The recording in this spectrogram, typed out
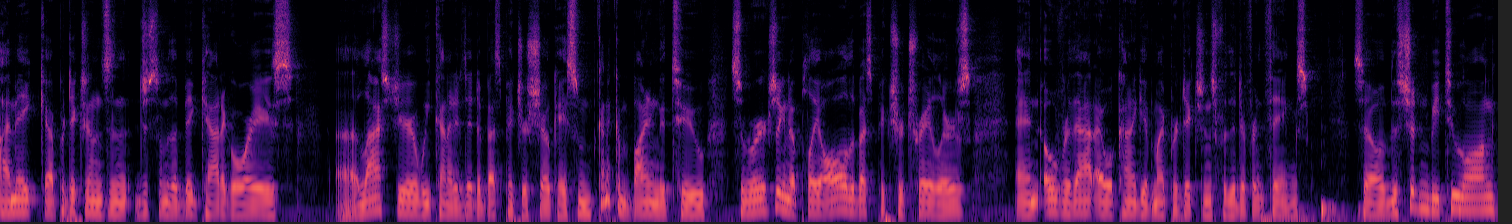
I make uh, predictions in just some of the big categories. Uh, last year, we kind of did a Best Picture showcase. I'm kind of combining the two. So we're actually going to play all the Best Picture trailers, and over that, I will kind of give my predictions for the different things. So this shouldn't be too long,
